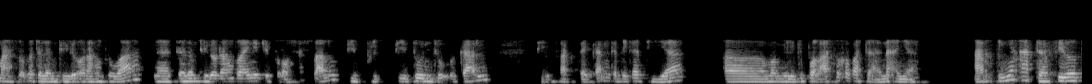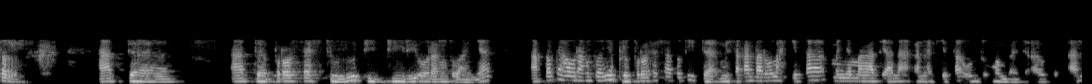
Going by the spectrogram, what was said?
masuk ke dalam diri orang tua. Nah, dalam diri orang tua ini diproses lalu ditunjukkan, dipraktekkan ketika dia uh, memiliki pola asuh kepada anaknya. Artinya ada filter, ada ada proses dulu di diri orang tuanya apakah orang tuanya berproses atau tidak. Misalkan taruhlah kita menyemangati anak-anak kita untuk membaca Al-Quran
